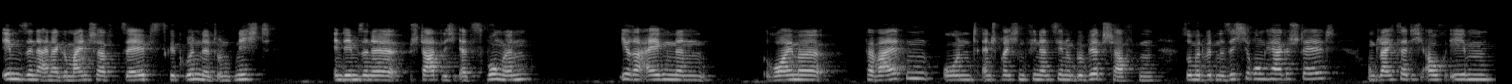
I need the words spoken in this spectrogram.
im Sinne einer Gemeinschaft selbst gegründet und nicht in dem Sinne staatlich erzwungen, ihre eigenen Räume verwalten und entsprechend finanzieren und bewirtschaften. Somit wird eine Sicherung hergestellt und gleichzeitig auch eben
